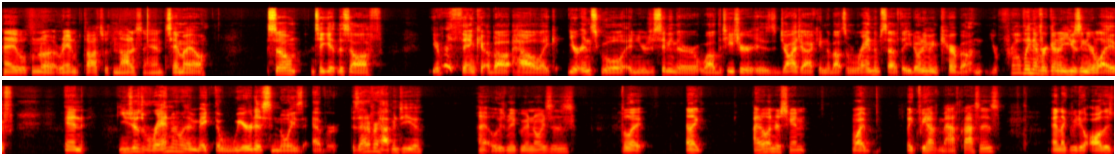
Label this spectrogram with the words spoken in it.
Hey, welcome to Random Thoughts with Nodis and. Samael. So to get this off, you ever think about how like you're in school and you're just sitting there while the teacher is jaw jacking about some random stuff that you don't even care about and you're probably never gonna use in your life, and you just randomly make the weirdest noise ever. Does that ever happen to you? I always make weird noises, but like, I like, I don't understand why. Like, we have math classes, and like we do all this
